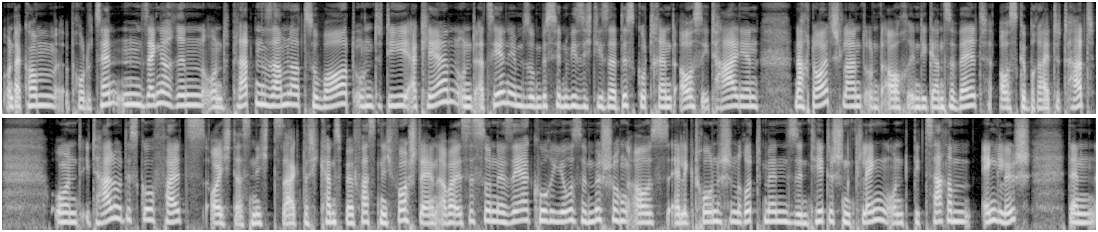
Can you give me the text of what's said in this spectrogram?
Und da kommen Produzenten, Sängerinnen und Plattensammler zu Wort und die erklären und erzählen eben so ein bisschen, wie sich dieser Disco-Trend aus Italien nach Deutschland und auch in die ganze Welt ausgebreitet hat. Und Italo-Disco, falls euch das nicht sagt, ich kann es mir fast nicht vorstellen, aber es ist so eine sehr kuriose Mischung aus elektronischen Rhythmen, synthetischen Klängen und bizarrem Englisch. Denn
